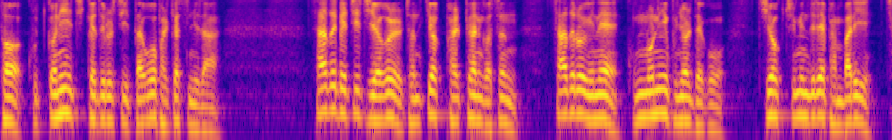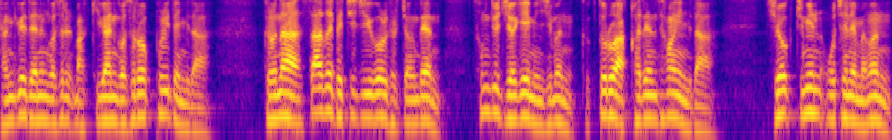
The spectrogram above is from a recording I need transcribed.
더 굳건히 지켜드릴 수 있다고 밝혔습니다. 사드 배치 지역을 전격 발표한 것은 사드로 인해 국론이 분열되고 지역 주민들의 반발이 장기화되는 것을 막기 위한 것으로 풀이됩니다. 그러나 사드 배치 지역으로 결정된 성주 지역의 민심은 극도로 악화된 상황입니다. 지역 주민 5천여 명은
